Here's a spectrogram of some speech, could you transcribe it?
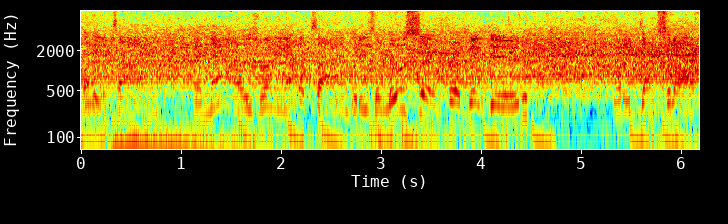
plenty of time. And now he's running out of time, but he's elusive for a big dude. And he dumps it off.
